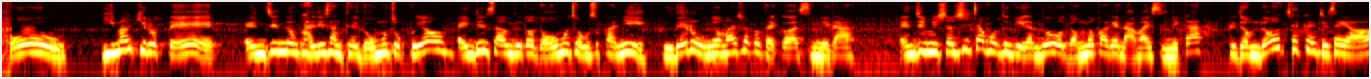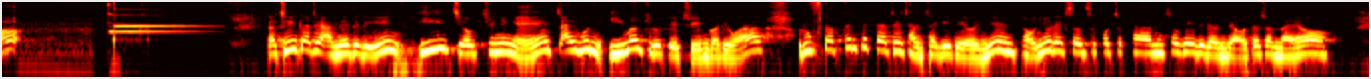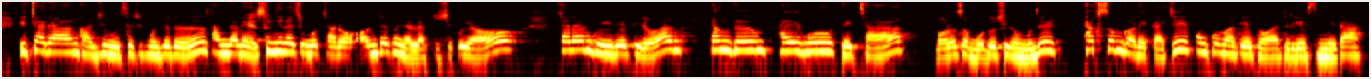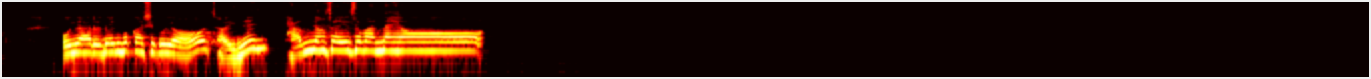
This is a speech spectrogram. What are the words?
오, 2만 킬로대 엔진룸 관리 상태 너무 좋고요. 엔진 사운드도 너무 정숙하니 그대로 운영하셔도 될 것 같습니다. 엔진 미션 신차 보증 기간도 넉넉하게 남아 있으니까 그 점도 체크해 주세요. 자, 지금까지 안내드린 2인치 업 튜닝의 짧은 2만 킬로대 주행거리와 루프탑 텐트까지 장착이 되어 있는 더뉴 렉선 스포츠칸 소개해드렸는데 어떠셨나요? 이 차량 관심 있으신 분들은 상단에 순인의 중고차로 언제든 연락 주시고요. 차량 구입에 필요한 현금, 할부, 대차, 멀어서 못 오시는 분들 탁송 거래까지 꼼꼼하게 도와드리겠습니다. 오늘 하루도 행복하시고요. 저희는 다음 영상에서 만나요.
